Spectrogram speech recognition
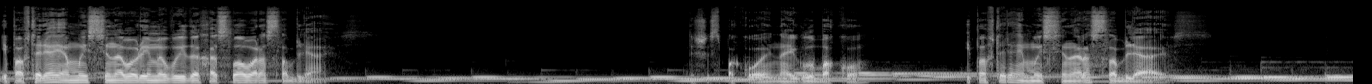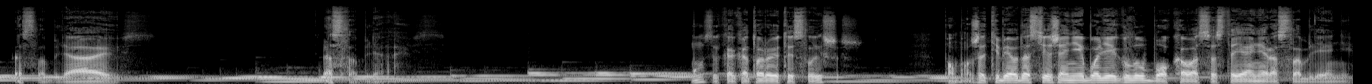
и повторяя мысленно во время выдоха слово «расслабляюсь». Дыши спокойно и глубоко и повторяй мысленно «расслабляюсь». Расслабляюсь. Расслабляюсь. Музыка, которую ты слышишь, поможет тебе в достижении более глубокого состояния расслабления,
